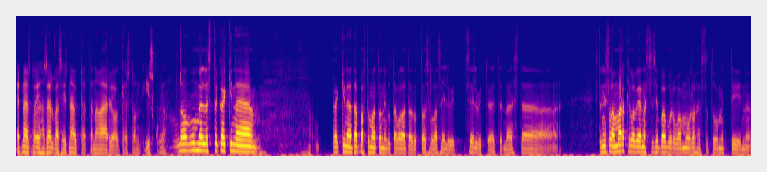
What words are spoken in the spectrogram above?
Et näistä on ihan selvä siis näyttää, että nämä on äärioikeiston iskuja. No mun mielestä kaikki nämä, kaikki nämä tapahtumat on niin kuin tavallaan tai toisella selvi, selvitty, että näistä Stanislav Markilovia ja Baburovan murhasta tuomittiin,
